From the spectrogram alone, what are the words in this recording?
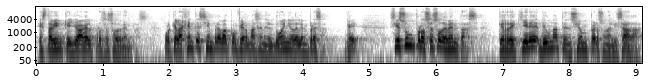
Está bien que yo haga el proceso de ventas, porque la gente siempre va a confiar más en el dueño de la empresa, ¿ok? Si es un proceso de ventas que requiere de una atención personalizada,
